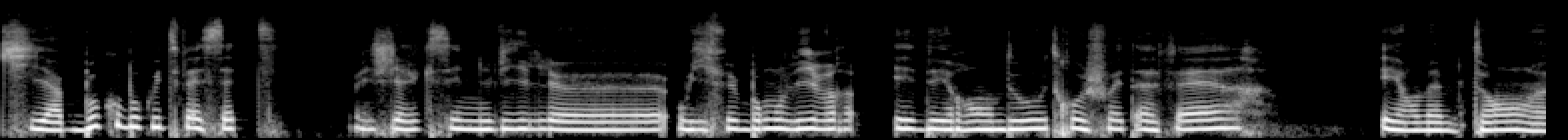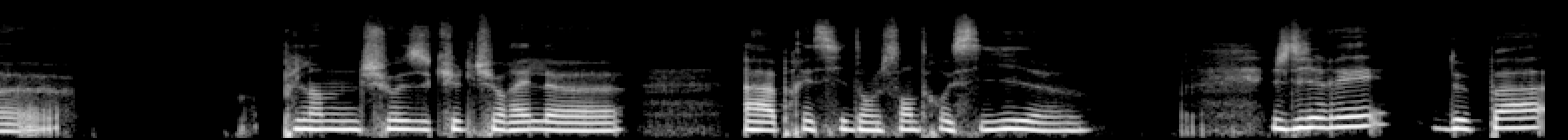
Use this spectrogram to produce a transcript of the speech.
qui a beaucoup, beaucoup de facettes. Je dirais que c'est une ville euh, où il fait bon vivre et des randos trop chouettes à faire. Et en même temps, euh, plein de choses culturelles à apprécier dans le centre aussi. Je dirais de pas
